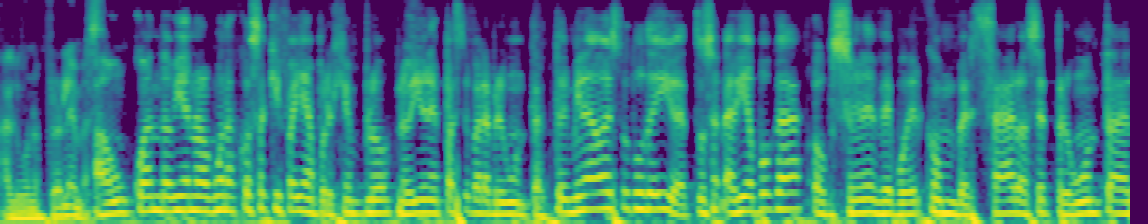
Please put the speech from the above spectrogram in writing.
algunos problemas. Aun cuando habían algunas cosas que fallaban, por ejemplo, no había un espacio para preguntas. Terminado eso, tú te ibas. Entonces había pocas opciones de poder conversar o hacer preguntas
